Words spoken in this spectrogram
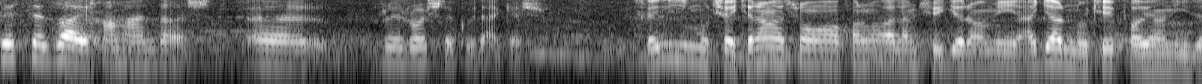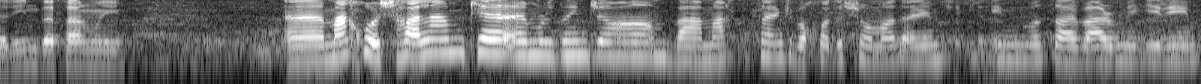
به سزایی خواهند داشت روی رشد کودکشون. خیلی متشکرم از شما خانم قلمچی گرامی. اگر نکته پایانی دارین بفرمایید. من خوشحالم که امروز اینجام و مخصوصا که با خود شما داریم این مصاحبه رو می‌گیریم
